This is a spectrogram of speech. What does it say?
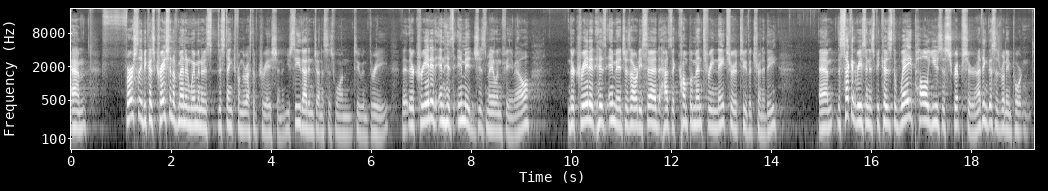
Um, Firstly, because creation of men and women is distinct from the rest of creation. And you see that in Genesis 1, 2, and 3. They're created in his image as male and female. They're created, his image, as I already said, has a complementary nature to the Trinity. Um, the second reason is because the way Paul uses Scripture, and I think this is really important,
